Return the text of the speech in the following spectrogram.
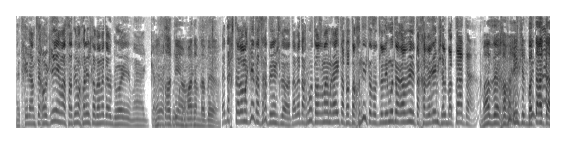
התחיל להמציא חוקים, הסרטים האחרונים שלו באמת היו גרועים. הקדוש איזה סרטים, על. מה אתה מדבר? בטח שאתה לא מכיר את הסרטים שלו, אתה בטח באותו זמן ראית את התוכנית הזאת ללימוד ערבית, החברים של בטטה. מה זה חברים של בטטה?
